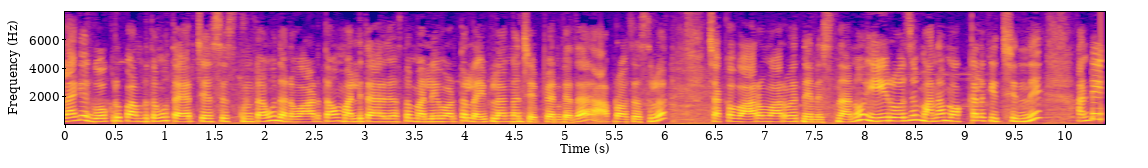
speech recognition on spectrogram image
అలాగే గోకృపామృతము తయారు చేసేసుకుంటాము దాన్ని వాడతాము మళ్ళీ తయారు చేస్తాం మళ్ళీ వాడతాం లైఫ్ లాంగ్ అని చెప్పాను కదా ఆ ప్రాసెస్లో చక్క వారం వారం అయితే నేను ఇస్తున్నాను. ఈరోజు మన మొక్కలకి ఇచ్చింది అంటే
